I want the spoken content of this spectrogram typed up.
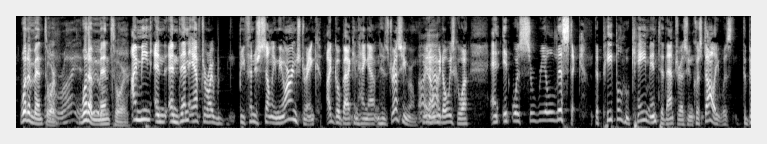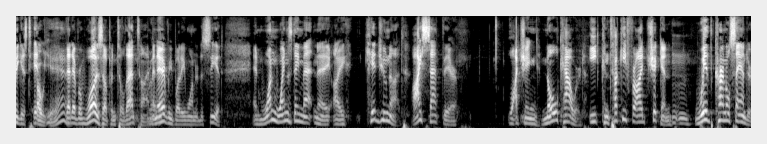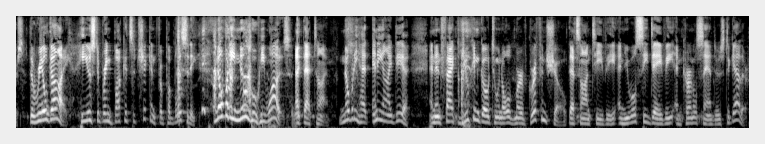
What a mentor. What a riot, What a mentor. I mean, and and then after I would be finished selling the orange drink, I'd go back and hang out in his dressing room. Oh, you know, yeah. we'd always go out, and it was surrealistic. The people who came into that dressing room, because Dolly was the biggest hit Oh, yeah. that ever was up until that time, and everybody wanted to see it. And one Wednesday matinee, I kid you not, I sat there watching Noel Coward eat Kentucky Fried Chicken with Colonel Sanders, the real guy. He used to bring buckets of chicken for publicity. Nobody knew who he was at that time. Nobody had any idea. And in fact, you can go to an old Merv Griffin show that's on TV and you will see Davy and Colonel Sanders together.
